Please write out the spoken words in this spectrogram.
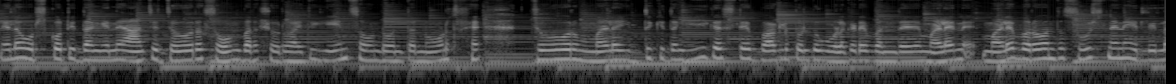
ನೆಲ ಒರೆಸ್ಕೋತಿದ್ದಂಗೆ ಆಚೆ ಜೋರಾಗಿ ಸೌಂಡ್ ಬರೋಕ್ಕೆ ಶುರು ಆಯಿತು ಏನು ಸೌಂಡು ಅಂತ ನೋಡಿದ್ರೆ ಜೋರು ಮಳೆ ಇದ್ದಕ್ಕಿದ್ದಂಗೆ ಈಗಷ್ಟೇ ಬಾಗಿಲು ತೊಳೆದು ಒಳಗಡೆ ಬಂದೆ. ಮಳೆನೇ, ಮಳೆ ಬರೋ ಒಂದು ಸೂಚನೆನೇ ಇರಲಿಲ್ಲ.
